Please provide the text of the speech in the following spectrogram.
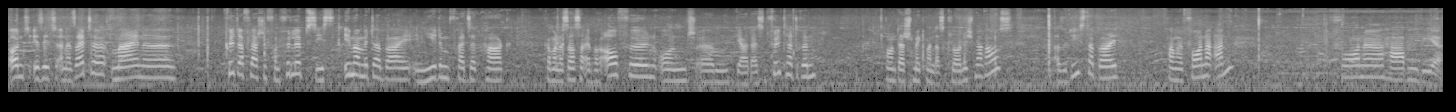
Und ihr seht an der Seite meine Filterflasche von Philips. Die ist immer mit dabei in jedem Freizeitpark kann man das Wasser einfach auffüllen und ähm, ja, da ist ein Filter drin und da schmeckt man das Chlor nicht mehr raus. Also die ist dabei. Fangen wir vorne an. Vorne haben wir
